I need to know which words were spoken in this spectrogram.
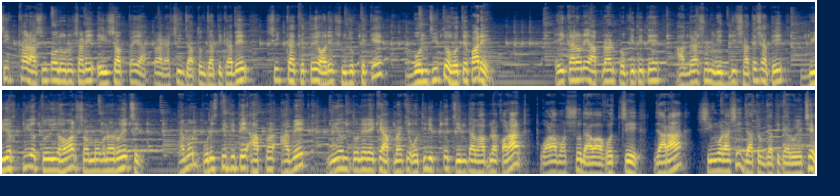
শিক্ষা রাশিফল অনুসারে এই সপ্তাহে আপনার রাশির জাতক জাতিকাদের শিক্ষাক্ষেত্রে অনেক সুযোগ থেকে বঞ্চিত হতে পারে। এই কারণে আপনার প্রকৃতিতে আগ্রাসন বৃদ্ধির সাথে সাথে বিরক্তিও তৈরি হওয়ার সম্ভাবনা রয়েছে। এমন পরিস্থিতিতে আপনার আবেগ নিয়ন্ত্রণে রেখে আপনাকে অতিরিক্ত চিন্তা ভাবনা করার পরামর্শ দেওয়া হচ্ছে, যারা সিংহ রাশির জাতক জাতিকা রয়েছেন।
